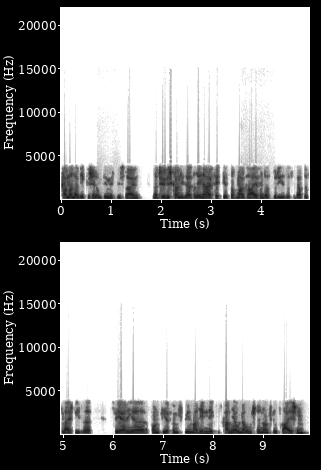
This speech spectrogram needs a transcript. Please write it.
kann man da wirklich nicht optimistisch sein. Natürlich kann dieser Trainereffekt jetzt nochmal greifen, dass du dieses, dass du vielleicht diese Serie von vier, fünf Spielen mal hinlegst. Das kann ja unter Umständen am Schluss reichen.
